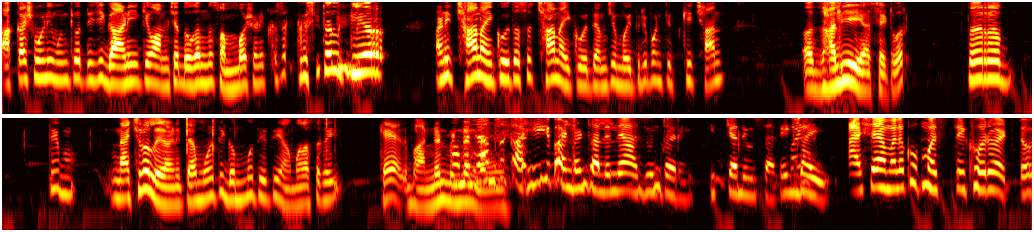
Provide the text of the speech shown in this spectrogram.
आकाशवाणी म्हणून किंवा तिची गाणी किंवा आमच्या दोघांचं संभाषण कसं क्रिस्टल क्लिअर आणि छान ऐकू येतं असं छान ऐकू येते. आमची मैत्री पण तितकी छान झाली आहे या सेटवर तर ते नॅचरल आहे आणि त्यामुळे ती गंमत येते. आम्हाला असं काही काय भांडण हो, बिंडण म्हणजे आमचं नाही काहीही भांडण झालेलं नाही अजून तरी इतक्या दिवसात एकदाही आशय आम्हाला खूप मस्तीखोर वाटतो.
